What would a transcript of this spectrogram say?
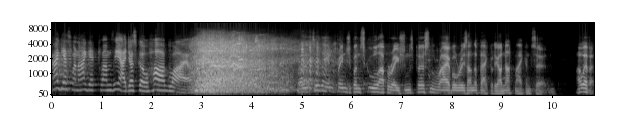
I guess when I get clumsy, I just go hog wild. Well, until they infringe upon school operations, personal rivalries on the faculty are not my concern. However,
